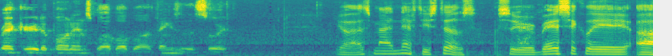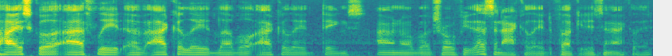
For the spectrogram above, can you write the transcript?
record, opponents, blah blah blah, things of the sort. Yo, that's mad nifty stills. So you're basically a high school athlete of accolade level accolade things. I don't know about trophy. That's an accolade. Fuck it, it's an accolade.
